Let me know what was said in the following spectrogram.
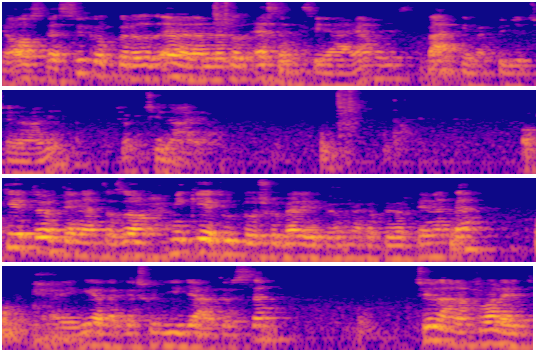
Ha azt tesszük, akkor az MLM-nek az eszenciája, hogy ezt bárki meg tudja csinálni, csak csinálja. A két történet az a mi két utolsó belépőnknek a története. Elég érdekes, hogy így állt össze. Csillának van egy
